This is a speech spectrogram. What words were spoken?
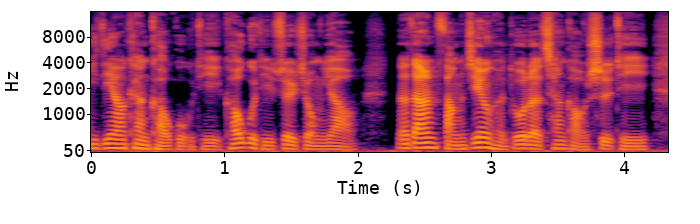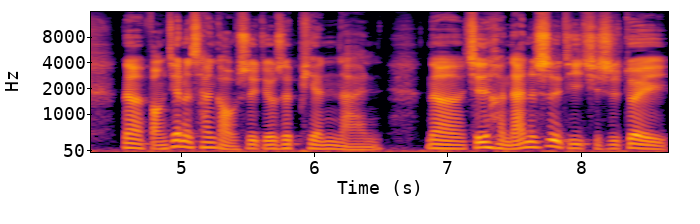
一定要看考古题，考古题最重要。那当然坊间有很多的参考试题，那坊间的参考试就是偏难。那其实很难的试题，其实对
